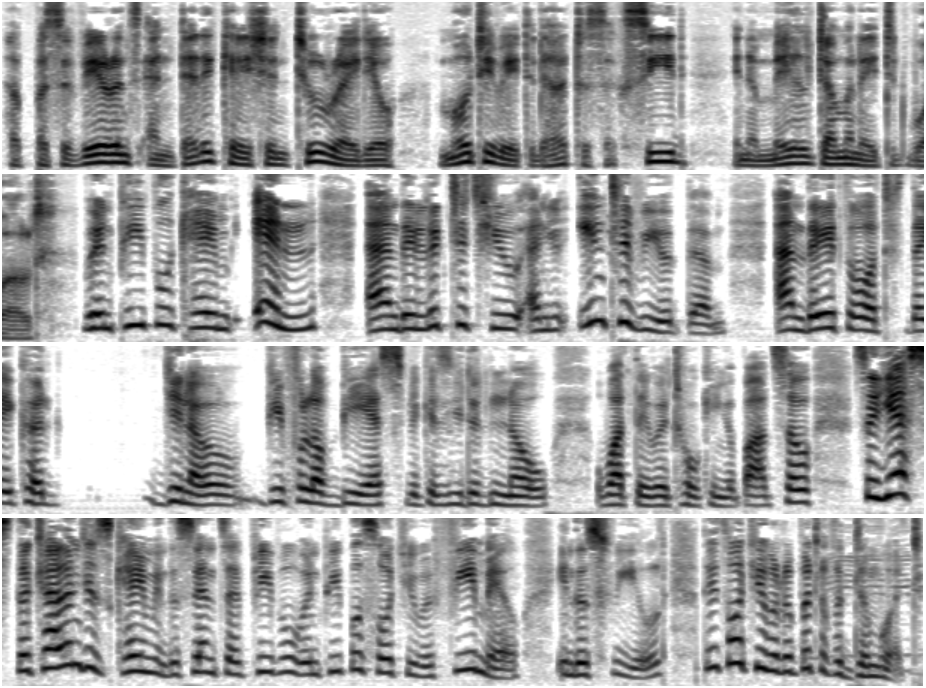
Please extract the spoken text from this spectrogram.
her perseverance and dedication to radio motivated her to succeed in a male dominated world. When people came in and they looked at you and you interviewed them and they thought they could you know, be full of BS because you didn't know what they were talking about. So, so yes, the challenges came in the sense that people, when people thought you were female in this field, they thought you were a bit of a dimwit.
